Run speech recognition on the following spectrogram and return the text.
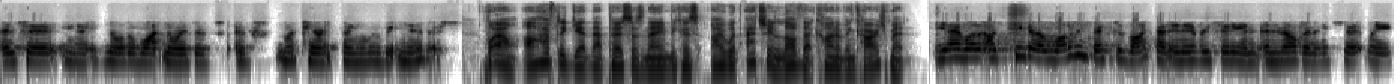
and to you know ignore the white noise of, of my parents being a little bit nervous. Wow, I'll have to get that person's name because I would actually love that kind of encouragement. Yeah, well, I think there are a lot of investors like that in every city, and, and Melbourne is certainly,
